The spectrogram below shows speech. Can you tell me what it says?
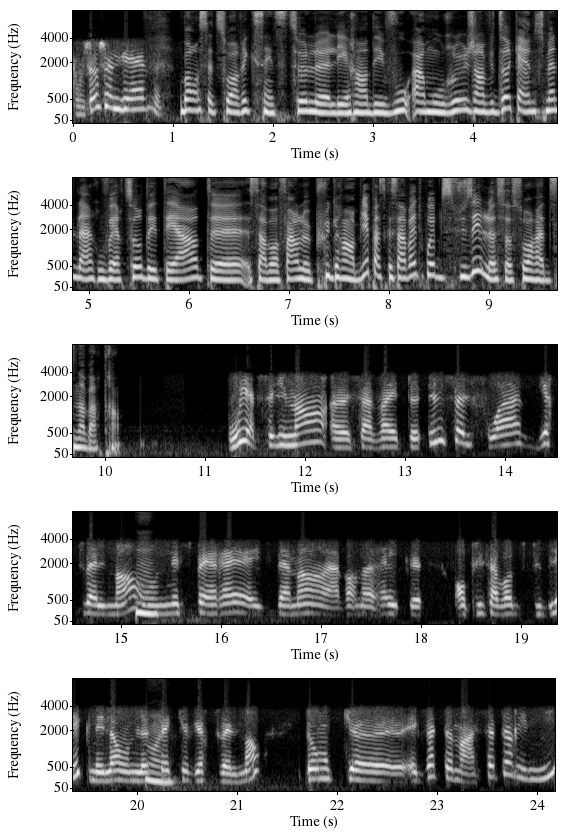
Bonjour Geneviève. Bon, cette soirée qui s'intitule euh, Les rendez-vous amoureux, j'ai envie de dire qu'à une semaine de la rouverture des théâtres, euh, ça va faire le plus grand bien parce que ça va être web diffusé là, ce soir à 19h30. Oui, absolument. Euh, ça va être une seule fois, virtuellement. Hmm. On espérait évidemment avant Noël qu'on puisse avoir du public, mais là, on ne le fait que virtuellement. Donc, exactement, à 7h30,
